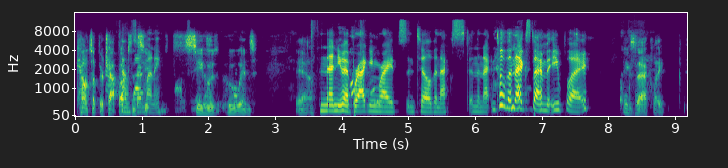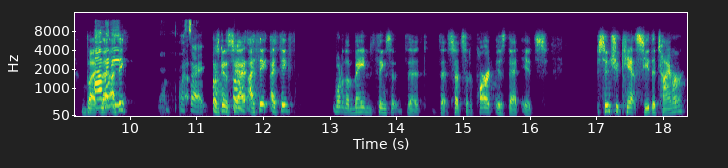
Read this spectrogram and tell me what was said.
counts up their chat bucks and see, money. see who's who wins yeah and then you have bragging rights until the next and the next until the next time that you play exactly but that- i think Yeah. Oh, sorry. i was going to say I, I think i think one of the main things that that that sets it apart is that it's since you can't see the timer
